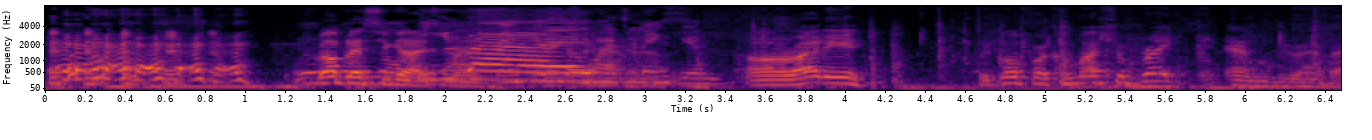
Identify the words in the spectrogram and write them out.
God bless you guys, See you man. Thank you so guys. much. Thank you. Alrighty, we go for a commercial break and we'll be right back.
